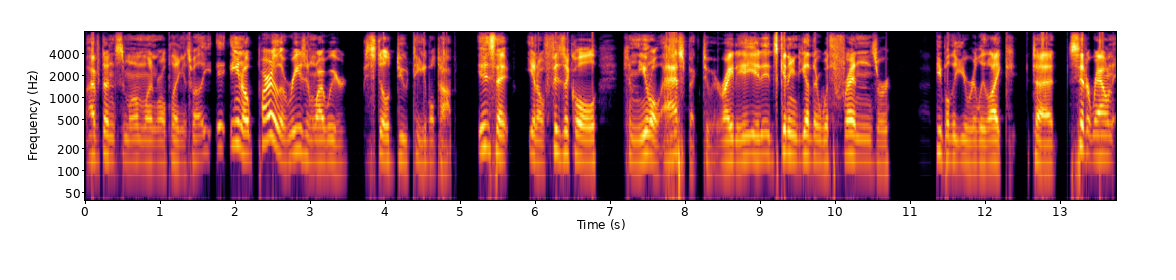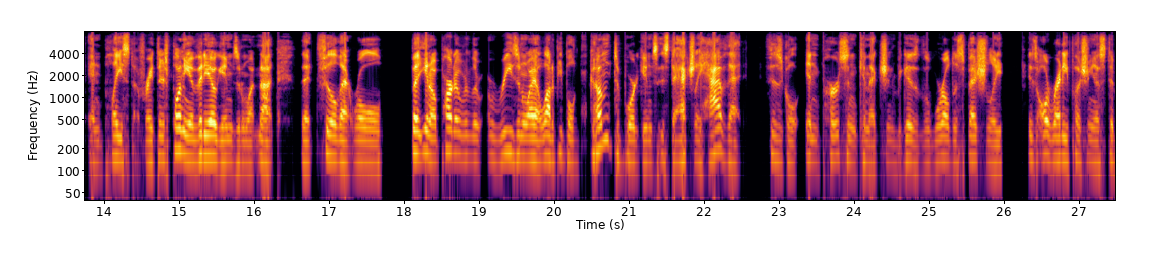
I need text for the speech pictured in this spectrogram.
i've done some online role playing as well. It, you know part of the reason why we're still do tabletop is that you know physical communal aspect to it right? It, it's getting together with friends or uh, people that you really like to sit around and play stuff right? There's plenty of video games and whatnot that fill that role. But you know part of the reason why a lot of people come to board games is to actually have that physical in-person connection because the world especially is already pushing us to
